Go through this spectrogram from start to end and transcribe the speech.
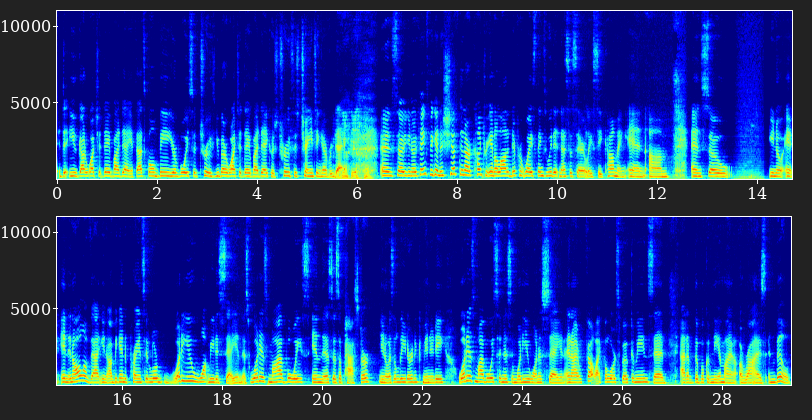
you got to watch it day by day. If that's going to be your voice of truth, you better watch it day by day because truth is changing every day. Yeah, yeah. And so, you know, things begin to shift in our country in a lot of different ways, things we didn't necessarily see coming. And um, and so, you know, and, and in all of that, you know, I began to pray and say, Lord, what do you want me to say in this? What is my voice in this as a pastor, you know, as a leader in a community? What is my voice in this and what do you want to say? And, and I felt like the Lord spoke to me and said, out of the book of Nehemiah, arise and build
